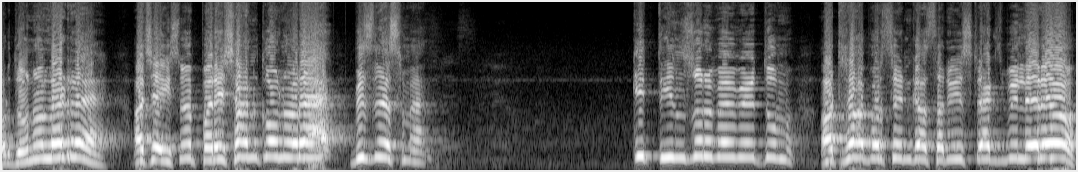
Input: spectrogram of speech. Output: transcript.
और दोनों लड़ रहे हैं अच्छा इसमें परेशान कौन हो रहा है बिजनेसमैन कि तीन सौ रुपए में तुम अठारह परसेंट का सर्विस टैक्स भी ले रहे हो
